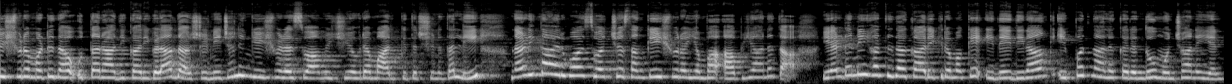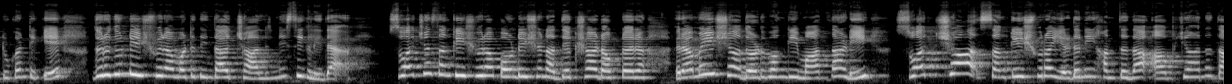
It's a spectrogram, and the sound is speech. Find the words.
ದುರುದುಂಡೇಶ್ವರ ಮಠದ ಉತ್ತರಾಧಿಕಾರಿಗಳಾದ ಶ್ರೀ ನಿಜಲಿಂಗೇಶ್ವರ ಸ್ವಾಮೀಜಿಯವರ ಮಾರ್ಗದರ್ಶನದಲ್ಲಿ ನಡೀತಾ ಇರುವ ಸ್ವಚ್ಛ ಸಂಕೇಶ್ವರ ಎಂಬ ಅಭಿಯಾನದ ಎರಡನೇ ಹಂತದ ಕಾರ್ಯಕ್ರಮಕ್ಕೆ ಇದೇ ದಿನಾಂಕ ಇಪ್ಪತ್ನಾಲ್ಕರಂದು ಮುಂಜಾನೆ ಎಂಟು ಗಂಟೆಗೆ ದುರುದುಂಡೇಶ್ವರ ಮಠದಿಂದ ಚಾಲನೆ ಸಿಗಲಿದೆ. ಸ್ವಚ್ಛ ಸಂಕೇಶ್ವರ ಫೌಂಡೇಶನ್ ಅಧ್ಯಕ್ಷ ಡಾಕ್ಟರ್ ರಮೇಶ್ ದೊಡ್ವಂಗಿ ಮಾತನಾಡಿ, ಸ್ವಚ್ಛ ಸಂಕೇಶ್ವರ ಎರಡನೇ ಹಂತದ ಅಭಿಯಾನದ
